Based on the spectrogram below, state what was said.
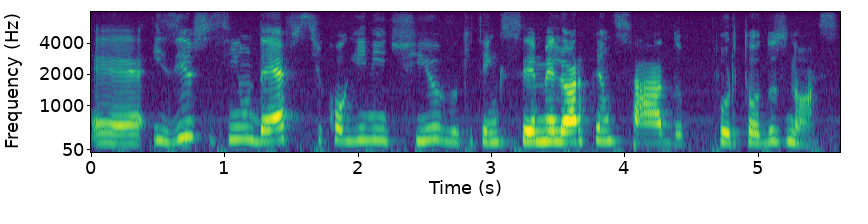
é, existe sim um déficit cognitivo que tem que ser melhor pensado por todos nós.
